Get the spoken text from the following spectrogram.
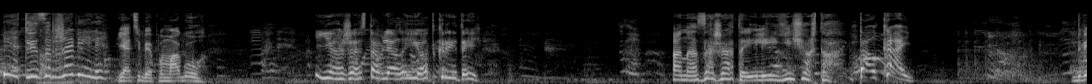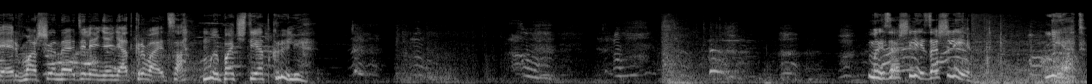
Петли заржавели. Я тебе помогу. Я же оставляла ее открытой. Она зажата или еще что? Толкай! Дверь в машинное отделение не открывается. Мы почти открыли. Мы зашли, зашли! Нет!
